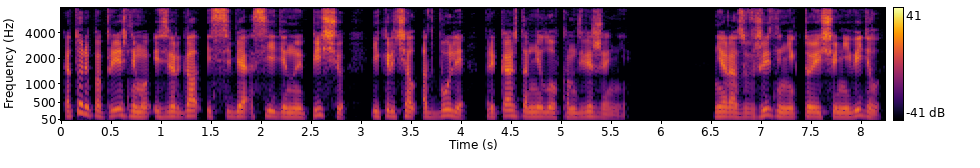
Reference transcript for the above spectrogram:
который по-прежнему извергал из себя съеденную пищу и кричал от боли при каждом неловком движении. Ни разу в жизни никто еще не видел,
